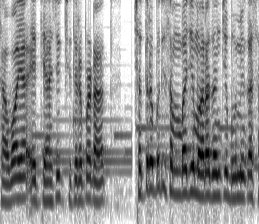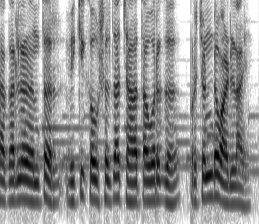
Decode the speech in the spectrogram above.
छावा या ऐतिहासिक चित्रपटात छत्रपती संभाजी महाराजांची भूमिका साकारल्यानंतर विकी कौशलचा चाहता वर्ग प्रचंड वाढला आहे.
